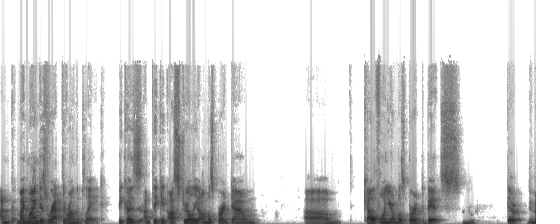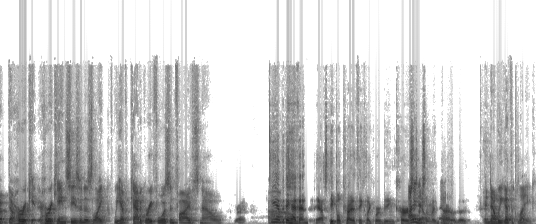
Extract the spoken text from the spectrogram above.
I'm my mind is wrapped around the plague because Yeah. I'm thinking Australia almost burnt down. Um, California almost burnt to bits. Mhm. The the hurricane hurricane season is like we have category fours and fives now. Right. Yeah, but they had that in the past. People try to think like we're being cursed I or something like no. that, the, and now we got the plague.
